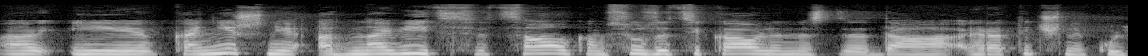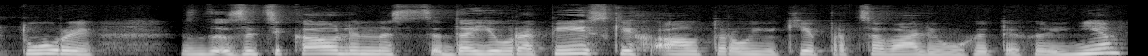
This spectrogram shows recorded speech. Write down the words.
канешне аднавіць цалкам всю зацікаўленасць да эратычнай культуры зацікаўленасць да еўрапейскіх аўтараў якія працавалі ў гэтай галіне.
